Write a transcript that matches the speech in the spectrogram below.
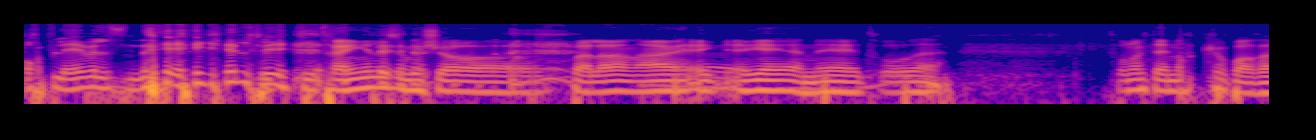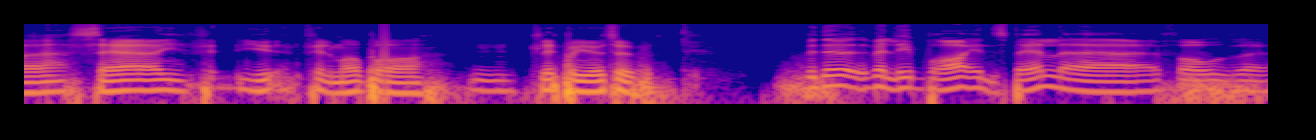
opplevelsen, egentlig. Du trenger liksom ikke å spille Nei, jeg, jeg er enig. Jeg tror, det, jeg tror nok det er nok å bare se filmer på Mm. klipp på YouTube. Men det er veldig bra innspill, eh, for eh,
